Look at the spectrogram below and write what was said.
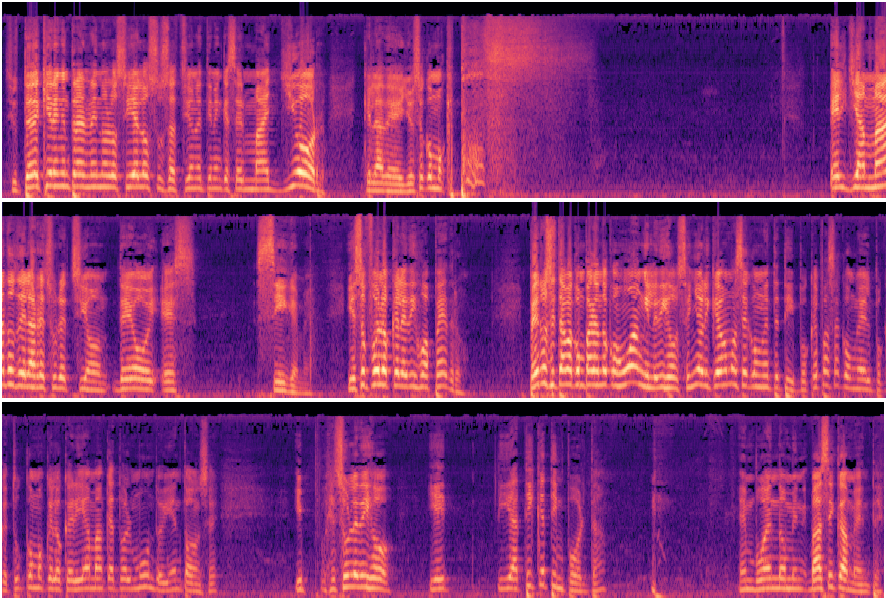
Si ustedes quieren entrar en el reino de los cielos, sus acciones tienen que ser mayor que la de ellos. Eso es como que... El llamado de la resurrección de hoy es, sígueme. Y eso fue lo que le dijo a Pedro. Pedro se estaba comparando con Juan y le dijo, Señor, ¿y qué vamos a hacer con este tipo? ¿Qué pasa con él? Porque tú como que lo querías más que a todo el mundo. Y entonces, y Jesús le dijo, ¿y, ¿y a ti qué te importa? En buen dominio, básicamente.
